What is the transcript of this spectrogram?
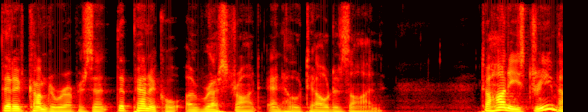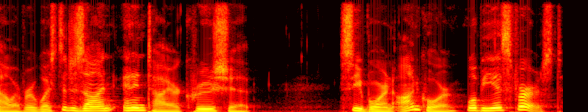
that have come to represent the pinnacle of restaurant and hotel design. Tihany's dream, however, was to design an entire cruise ship. Seabourn Encore will be his first.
